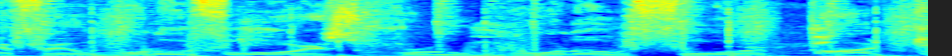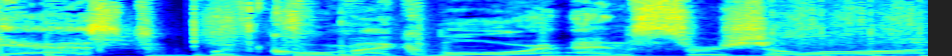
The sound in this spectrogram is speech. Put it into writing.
FM 104's Room 104 podcast with Cormac Moore and Saoirse Long.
